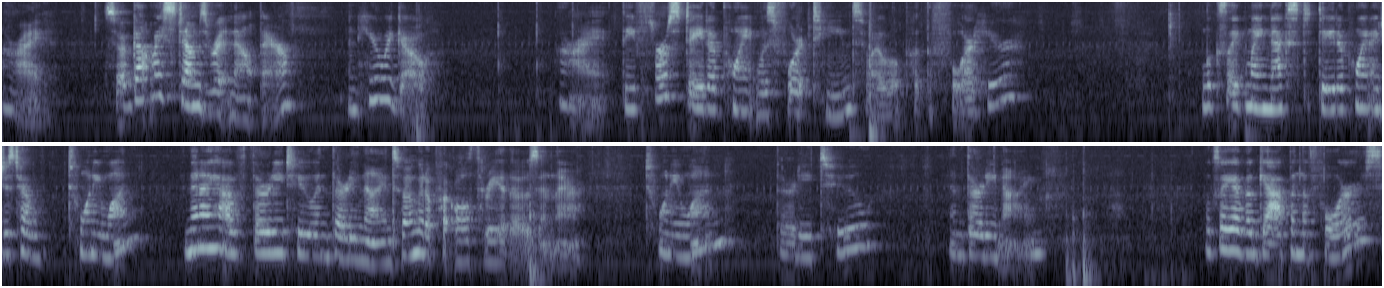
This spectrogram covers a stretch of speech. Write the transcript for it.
All right, so I've got my stems written out there, and here we go. All right, the first data point was 14, so I will put the 4 here. Looks like my next data point, I just have 21, and then I have 32 and 39, so I'm going to put all three of those in there. 21, 32, and 39. Looks like I have a gap in the 4s,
